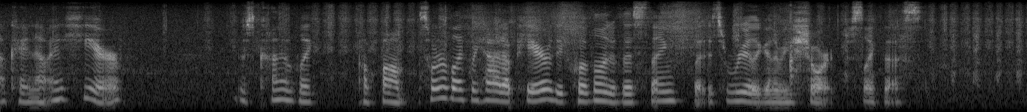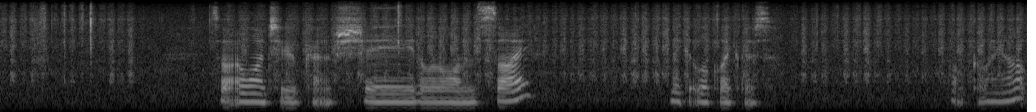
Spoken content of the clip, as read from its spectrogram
Okay, now in here, there's kind of like a bump, sort of like we had up here, the equivalent of this thing, but it's really going to be short, just like this. So I want to kind of shade a little on the side, make it look like there's bump going up.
